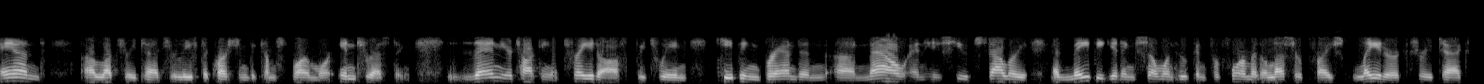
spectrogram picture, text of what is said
and uh, luxury tax relief, the question becomes far more interesting. Then you're talking a trade-off between keeping Brandon uh, now and his huge salary and maybe getting someone who can perform at a lesser price later, luxury tax.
